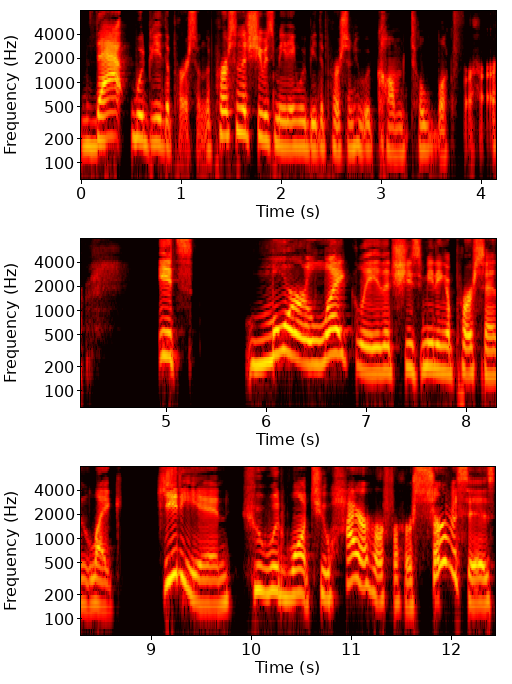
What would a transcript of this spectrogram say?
that would be the person. The person that she was meeting would be the person who would come to look for her. It's more likely that she's meeting a person like Gideon who would want to hire her for her services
